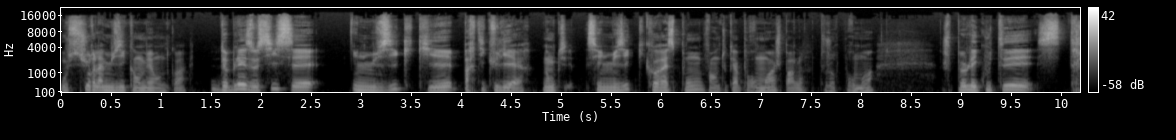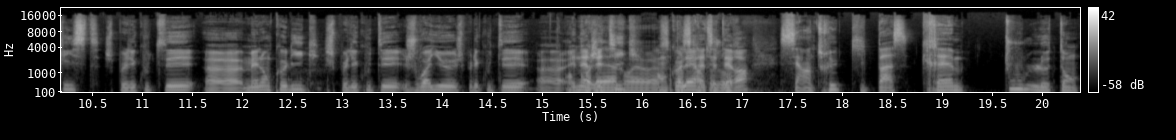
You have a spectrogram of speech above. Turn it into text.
ou sur la musique ambiante. Quoi. De Blaze aussi, c'est une musique qui est particulière. Donc c'est une musique qui correspond, enfin en tout cas pour moi, je parle toujours pour moi, je peux l'écouter triste, je peux l'écouter euh, mélancolique, je peux l'écouter joyeux, je peux l'écouter euh, énergétique, colère, ouais, ouais, en colère, etc. C'est un truc qui passe crème tout le temps.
